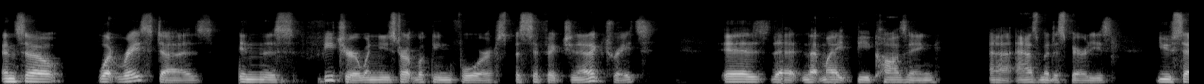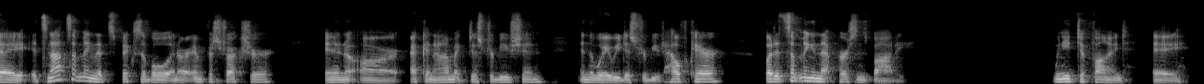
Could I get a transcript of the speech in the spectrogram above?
and so, what race does in this feature, when you start looking for specific genetic traits, is that that might be causing uh, asthma disparities. You say it's not something that's fixable in our infrastructure, in our economic distribution, in the way we distribute healthcare, but it's something in that person's body. We need to find a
